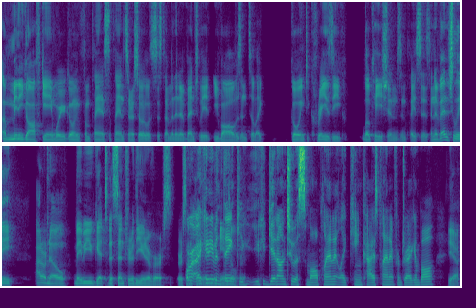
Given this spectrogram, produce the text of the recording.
a mini golf game where you're going from planets to planets in our solar system, and then eventually it evolves into like going to crazy locations and places, and eventually. I don't know. Maybe you get to the center of the universe or something. Or I could even think you, you could get onto a small planet like King Kai's planet from Dragon Ball. Yeah.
